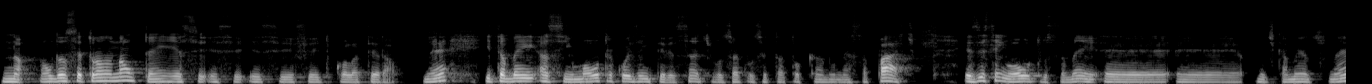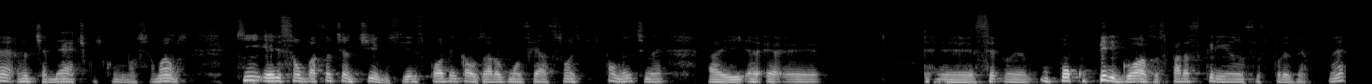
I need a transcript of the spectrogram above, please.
Não, a ondansetrona não tem esse, esse, esse efeito colateral. Né? E também, assim, uma outra coisa interessante, você que você está tocando nessa parte, Existem outros também é, é, medicamentos né, antieméticos, como nós chamamos, que eles são bastante antigos e eles podem causar algumas reações, principalmente né, aí, é, um pouco perigosas para as crianças, por exemplo. Né?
